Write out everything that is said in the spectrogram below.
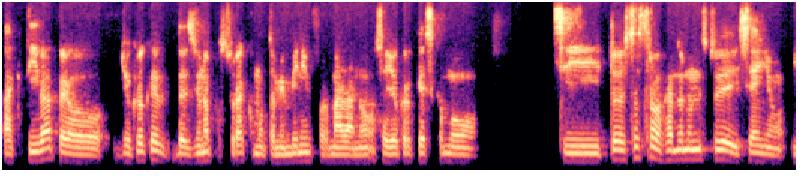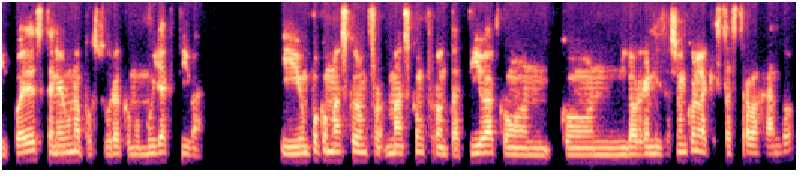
activa, pero yo creo que desde una postura como también bien informada, ¿no? O sea, yo creo que es como, si tú estás trabajando en un estudio de diseño y puedes tener una postura como muy activa y un poco más, más confrontativa con, con la organización con la que estás trabajando,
